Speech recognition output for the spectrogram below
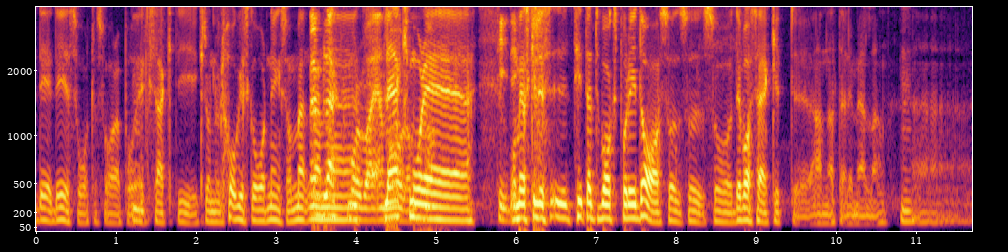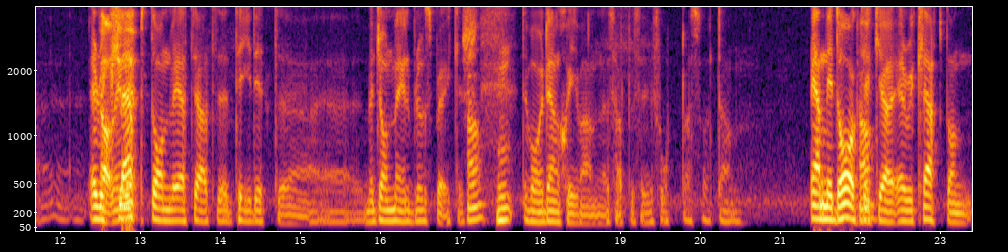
det, det är svårt att svara på exakt i kronologisk ordning. Så, men, Men Blackmore eh, var en av Blackmore dem, är, om jag skulle titta tillbaka på det idag så, så, så det var säkert eh, annat däremellan. Eh, Eric Ja, Clapton vet jag att tidigt eh, med John Mayall Blues Breakers. Ja. Det var ju den skivan satte sig fort. Alltså, den... Än idag Ja. tycker jag Eric Clapton,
